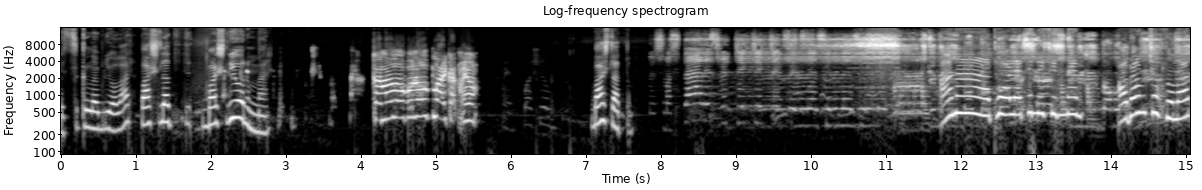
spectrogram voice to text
Evet sıkılabiliyorlar. Başla başlıyorum ben. Kanala abone olup like atmayı unutmayın. Başlayalım. Başlattım. Ana tuvaletin içinden adam çıktı lan.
